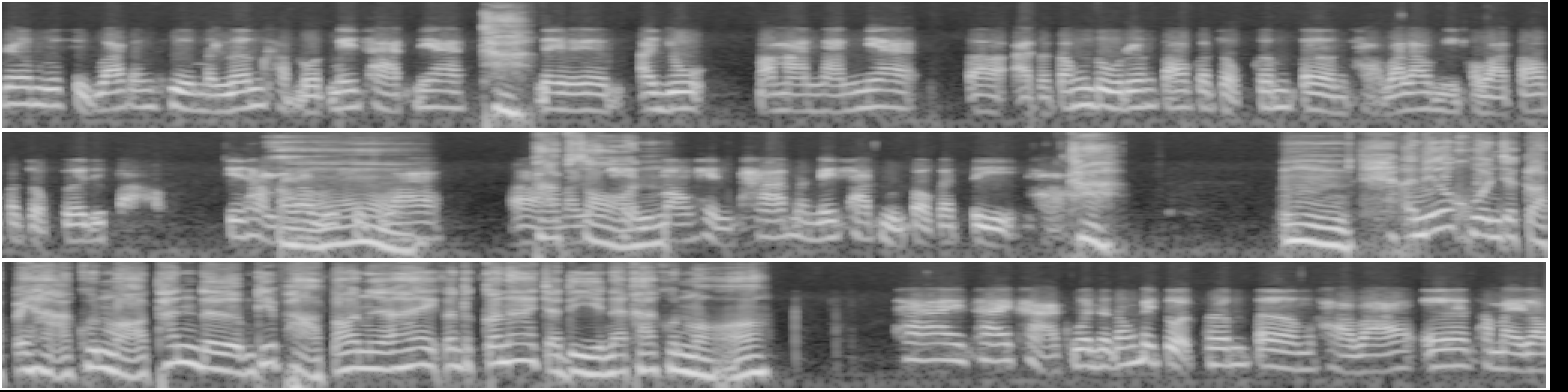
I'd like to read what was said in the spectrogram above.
เริ่มรู้สึกว่ากลางคืนมันเริ่มขับรถไม่ชัดเนี่ยค่ะในอายุประมาณนั้นเนี่ยเอ่ออาจจะต้องดูเรื่องต้อกระจกเพิ่มเติมค่ะ ว่าเรามีภาวะต้อกระจกด้วยหรือเปล่า ที่ทำให้เรารู้สึกว่าเอ่อ ภาพมันซ้อนเห็นมองเห็นภาพมันไม่ชัดเหมือนปกติค่ะค่ะ อืม อันนี้ก็ควรจะกลับไปหาคุณหมอท่านเดิมที่ผ่าต้อเนื้อให้ก็ก็น่าจะดีนะคะ คุณหมอ ใช่ใช่ค่ะ ควรจะต้องไปตรวจเพิ่มเติมค่ะว่า เอ๊ะทำไมเรา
